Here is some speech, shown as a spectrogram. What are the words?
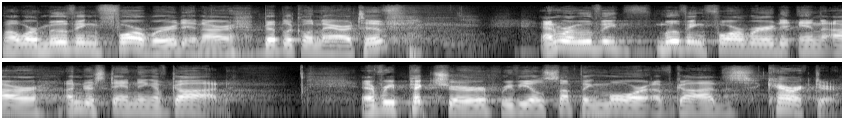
Well, we're moving forward in our biblical narrative, and we're moving, moving forward in our understanding of God. Every picture reveals something more of God's character.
